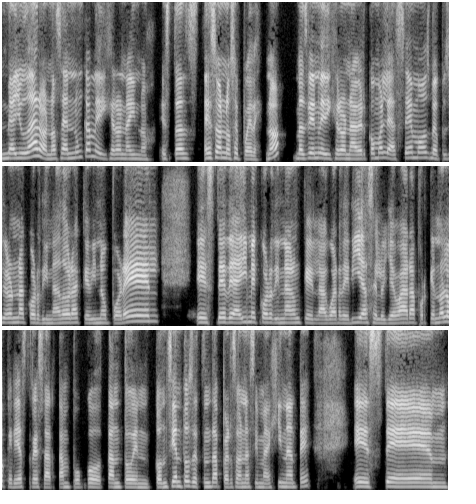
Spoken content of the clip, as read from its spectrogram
me ayudaron, o sea, nunca me dijeron, ay no, eso no se puede, ¿no? Más bien me dijeron, a ver, ¿cómo le hacemos? Me pusieron una coordinadora que vino por él, este, de ahí me coordinaron que la guardería se lo llevara porque no lo quería estresar tampoco tanto en, con 170 personas, imagínate. Este,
